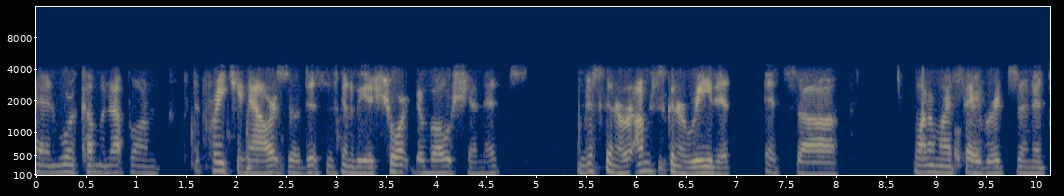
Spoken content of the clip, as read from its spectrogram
and we're coming up on the preaching hour, so this is going to be a short devotion. It's. I'm just gonna. I'm just gonna read it. It's uh, one of my favorites, and it's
